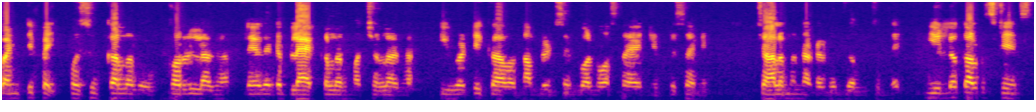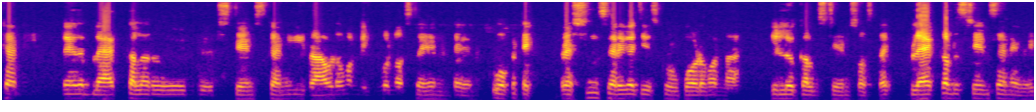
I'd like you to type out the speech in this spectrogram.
పంటిపై పసుపు కలర్ కరుల్లాగా లేదంటే బ్లాక్ కలర్ మచ్చలాగా ఇవన్నీ కంప్లైంట్స్ వాళ్ళు వస్తాయని చెప్పేసి అని చాలా మంది అడగడం జరుగుతుంది. ఎల్లో కలర్ స్టెయిన్స్ కానీ లేదా బ్లాక్ కలర్ స్టెయిన్స్ కానీ రావడం వల్ల ఎక్కువ వస్తాయని అంటే ఒకటి బ్రషింగ్ సరిగా చేసుకోకపోవడం వల్ల ఎల్లో కలర్ స్టెయిన్స్ వస్తాయి. బ్లాక్ కలర్ స్టెయిన్స్ అనేవి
